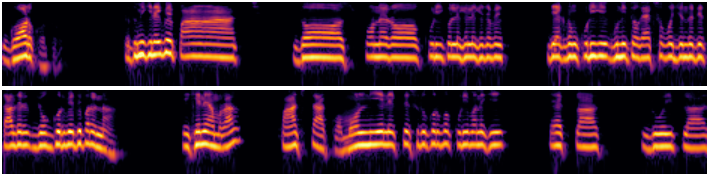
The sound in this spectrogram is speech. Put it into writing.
গড় কত তো তুমি কি লিখবে পাঁচ দশ পনেরো কুড়ি করে লিখে লিখে যাবে দিয়ে একদম কুড়ি গুণিতক একশো পর্যন্ত দিয়ে তাদের যোগ করবে দিতে পারে না এখানে আমরা পাঁচটা কমন নিয়ে লিখতে শুরু করব কুড়ি মানে কি এক প্লাস দুই প্লাস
